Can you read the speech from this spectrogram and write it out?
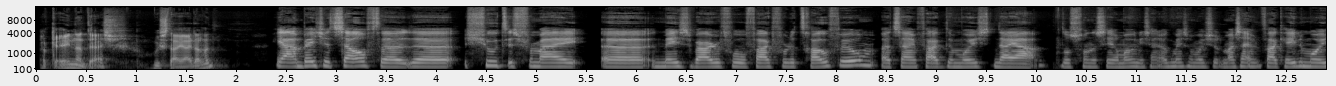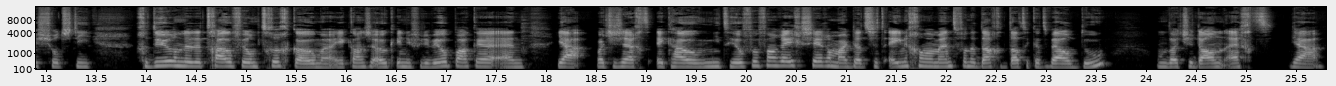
Oké, okay, Nadesh, hoe sta jij daarin? Ja, een beetje hetzelfde. De shoot is voor mij uh, het meest waardevol vaak voor de trouwfilm. Het zijn vaak de mooiste, nou ja, los van de ceremonie zijn ook meestal mooie shots, maar zijn vaak hele mooie shots die gedurende de trouwfilm terugkomen. Je kan ze ook individueel pakken. En ja, wat je zegt, ik hou niet heel veel van regisseren, maar dat is het enige moment van de dag dat ik het wel doe. Omdat je dan echt, ja,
